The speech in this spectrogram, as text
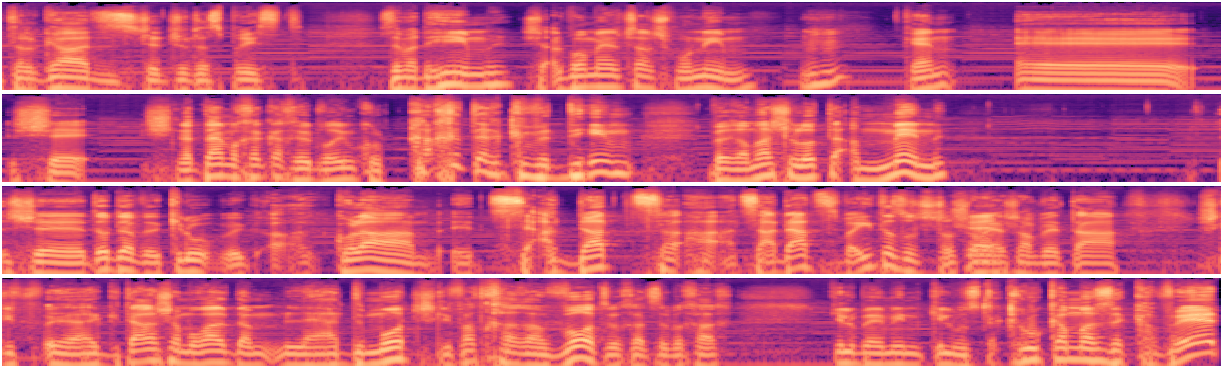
מטאל גאדס של ג'ודס פריסט. זה מדהים שאלבום 1980, כן? אה, ששנתיים אחר כך היו דברים כל כך יותר כבדים ברמה שלא תאמן. שאתה יודע, וכאילו, כל הצעדת, הצעדה הצבאית הזאת שאתה שומע כן. שם, ואת השליפ, הגיטרה שאמורה להדמות שליפת חרבות וכיוצא בכך, כאילו במין, כאילו, תסתכלו כמה זה כבד,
